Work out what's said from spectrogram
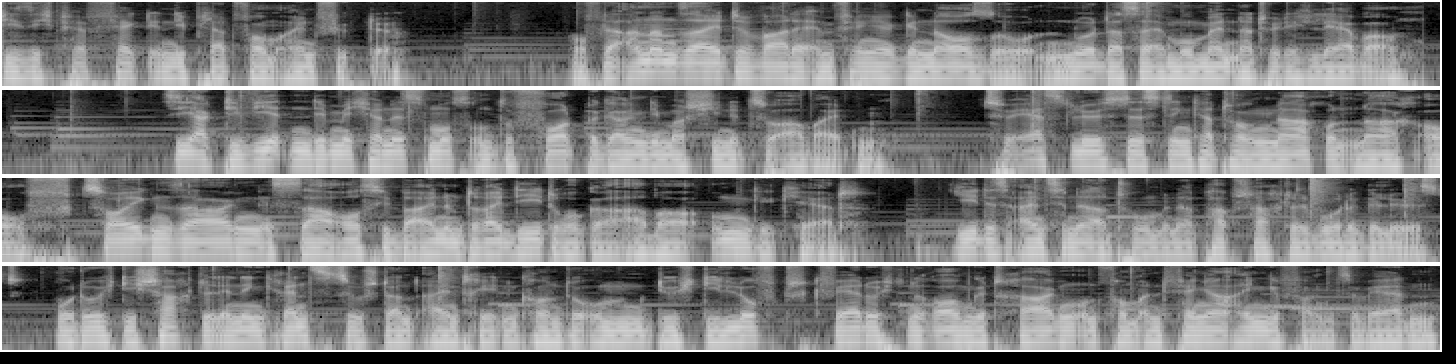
die sich perfekt in die Plattform einfügte. Auf der anderen Seite war der Empfänger genauso, nur dass er im Moment natürlich leer war. Sie aktivierten den Mechanismus und sofort begann die Maschine zu arbeiten. Zuerst löste es den Karton nach und nach auf. Zeugen sagen, es sah aus wie bei einem 3D-Drucker, aber umgekehrt. Jedes einzelne Atom in der Pappschachtel wurde gelöst, wodurch die Schachtel in den Grenzzustand eintreten konnte, um durch die Luft quer durch den Raum getragen und vom Empfänger eingefangen zu werden,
